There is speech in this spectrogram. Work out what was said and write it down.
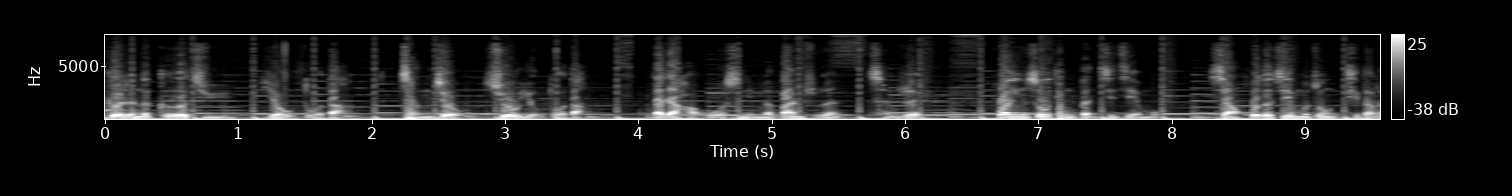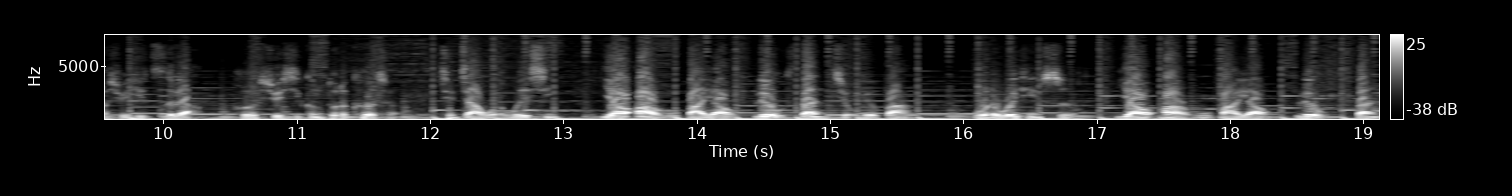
个人的格局有多大，成就就有多大。大家好，我是你们的班主任陈瑞，欢迎收听本期节目。想获得节目中提到的学习资料和学习更多的课程，请加我的微信幺二五八幺六三九六八。我的微信是幺二五八幺六三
